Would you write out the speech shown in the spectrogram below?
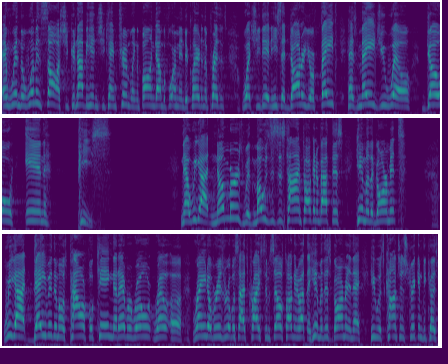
And when the woman saw she could not be hidden, she came trembling and falling down before him and declared in the presence what she did. And he said, Daughter, your faith has made you well. Go in peace. Now we got numbers with Moses' time talking about this hem of the garment. We got David, the most powerful king that ever ro- ro- uh, reigned over Israel besides Christ himself, talking about the hem of this garment and that he was conscience stricken because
